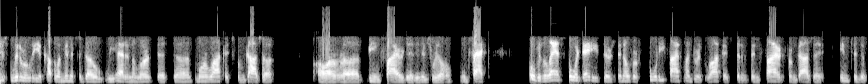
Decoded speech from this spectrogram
just literally a couple of minutes ago, we had an alert that uh, more rockets from Gaza are uh, being fired at Israel. In fact, over the last four days, there's been over 4,500 rockets that have been fired from Gaza into the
